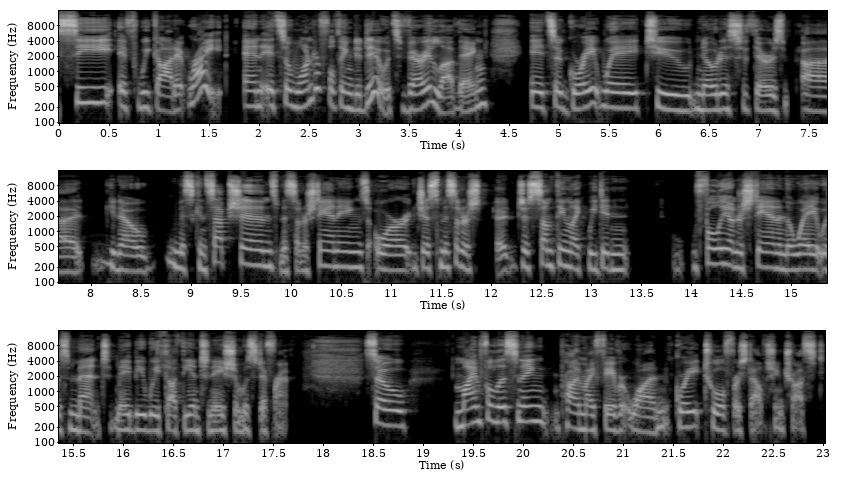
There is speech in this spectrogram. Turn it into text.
see if we got it right. And it's a wonderful thing to do. It's very loving. It's a great way to notice if there's, uh, you know, misconceptions, misunderstandings, or just misunderstand, just something like we didn't fully understand in the way it was meant. Maybe we thought the intonation was different. So, mindful listening, probably my favorite one, great tool for establishing trust.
